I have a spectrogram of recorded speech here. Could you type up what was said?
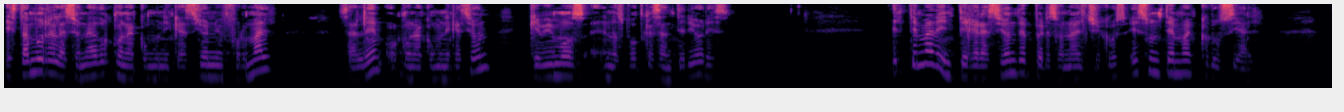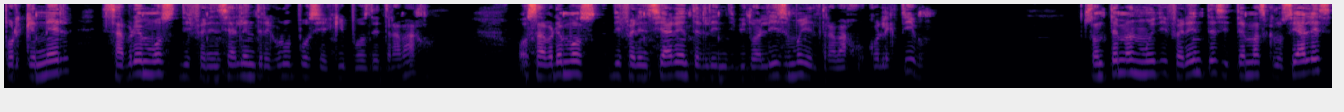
está muy relacionado con la comunicación informal, ¿sale? O con la comunicación que vimos en los podcasts anteriores. El tema de integración de personal, chicos, es un tema crucial, porque en él sabremos diferenciar entre grupos y equipos de trabajo, o sabremos diferenciar entre el individualismo y el trabajo colectivo. Son temas muy diferentes y temas cruciales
